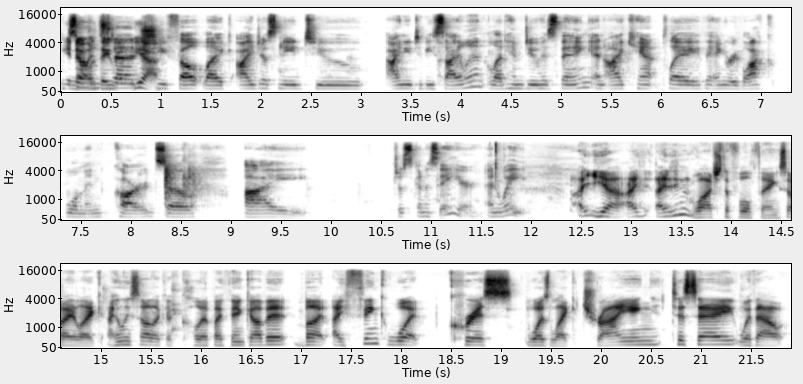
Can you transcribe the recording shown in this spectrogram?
you so know, they- instead, yeah. she felt like I just need to, I need to be silent, let him do his thing, and I can't play the angry black woman card. So I just gonna stay here and wait. I, yeah, I I didn't watch the full thing, so I like I only saw like a clip I think of it. But I think what Chris was like trying to say without,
